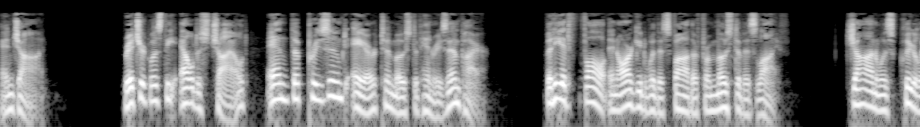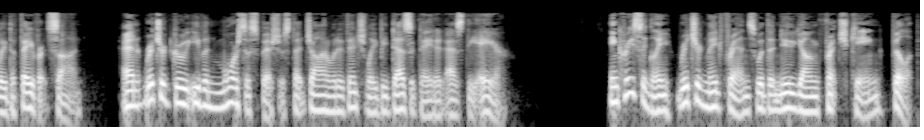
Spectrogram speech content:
and John. Richard was the eldest child and the presumed heir to most of Henry's empire. But he had fought and argued with his father for most of his life. John was clearly the favorite son, and Richard grew even more suspicious that John would eventually be designated as the heir. Increasingly, Richard made friends with the new young French king, Philip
